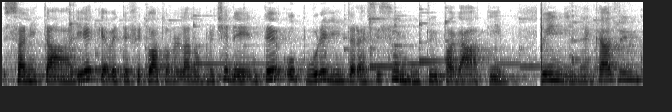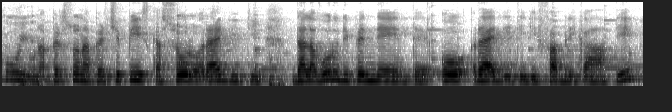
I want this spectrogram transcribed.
sanitarie che avete effettuato nell'anno precedente oppure gli interessi sui mutui pagati. Quindi nel caso in cui una persona percepisca solo redditi da lavoro dipendente o redditi di fabbricati,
